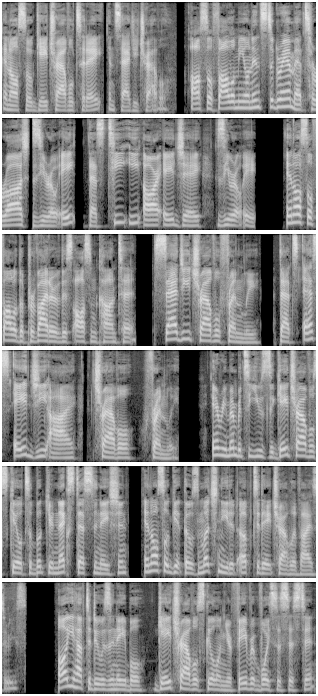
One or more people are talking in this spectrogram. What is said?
and also gay travel today and sagi travel. Also follow me on Instagram at Teraj08. That's T E R A J 08. And also follow the provider of this awesome content, Sagi Travel Friendly. That's S A G I Travel Friendly. And remember to use the gay travel skill to book your next destination and also get those much needed up to date travel advisories. All you have to do is enable Gay Travel skill on your favorite voice assistant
